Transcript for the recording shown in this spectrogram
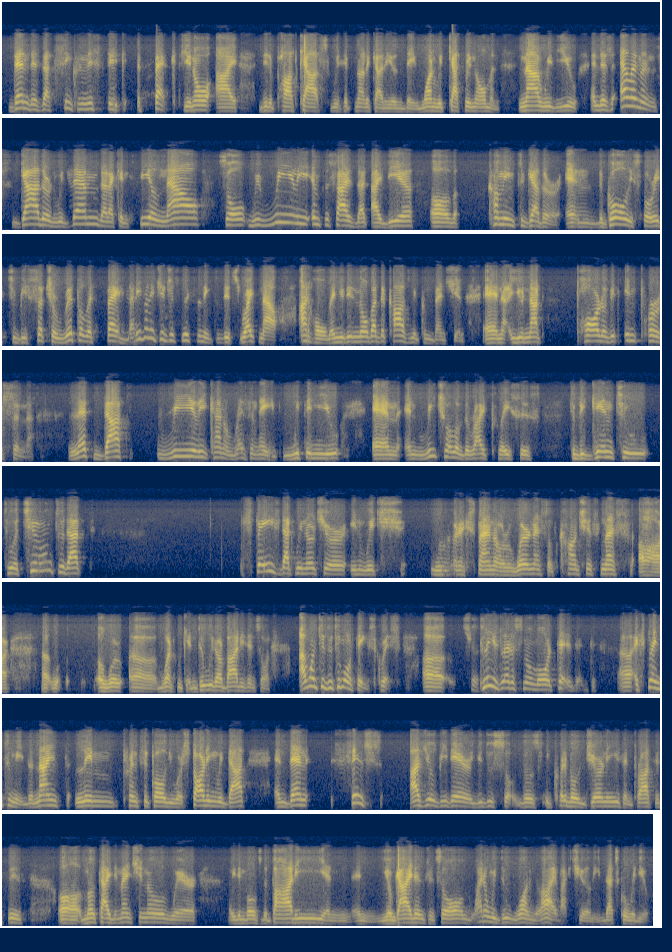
then there's that synchronistic effect. You know, I did a podcast with Hypnotica the other day, one with Catherine Oman, now with you. And there's elements gathered with them that I can feel now. So we really emphasize that idea of coming together. And the goal is for it to be such a ripple effect that even if you're just listening to this right now, at home and you didn't know about the cosmic convention and you're not part of it in person, let that really kind of resonate within you and and reach all of the right places to begin to to attune to that space that we nurture in which we're going to expand our awareness of consciousness, our uh, uh, what we can do with our bodies, and so on. I want to do two more things, Chris. Uh, sure. Please let us know more. T- uh, explain to me the ninth limb principle. You were starting with that, and then since as you'll be there, you do so, those incredible journeys and processes, uh, multidimensional, where it involves the body and, and your guidance and so on. Why don't we do one live, actually, if that's cool with you?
